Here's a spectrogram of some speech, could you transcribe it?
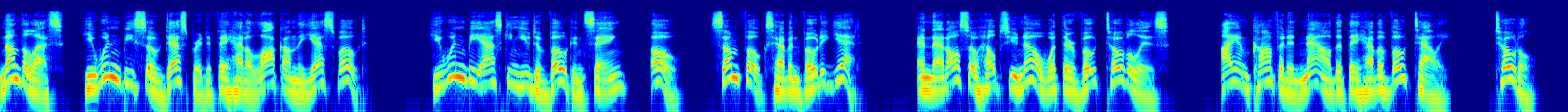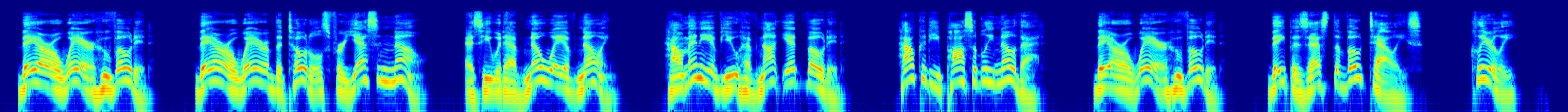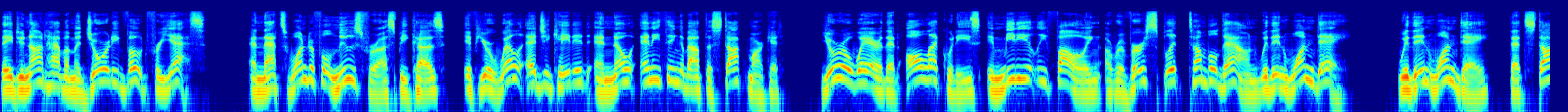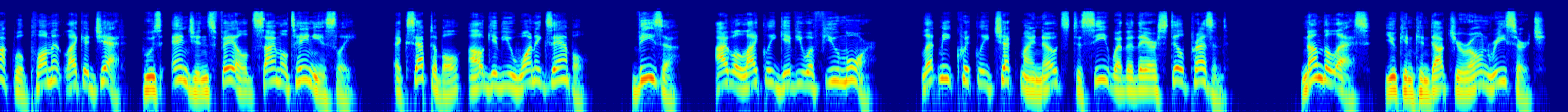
Nonetheless, he wouldn't be so desperate if they had a lock on the yes vote. He wouldn't be asking you to vote and saying, oh, some folks haven't voted yet. And that also helps you know what their vote total is. I am confident now that they have a vote tally. Total. They are aware who voted. They are aware of the totals for yes and no, as he would have no way of knowing. How many of you have not yet voted? How could he possibly know that? They are aware who voted. They possess the vote tallies. Clearly, they do not have a majority vote for yes. And that's wonderful news for us because, if you're well educated and know anything about the stock market, you're aware that all equities immediately following a reverse split tumble down within one day. Within one day, that stock will plummet like a jet whose engines failed simultaneously. Acceptable, I'll give you one example. Visa. I will likely give you a few more. Let me quickly check my notes to see whether they are still present. Nonetheless, you can conduct your own research.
